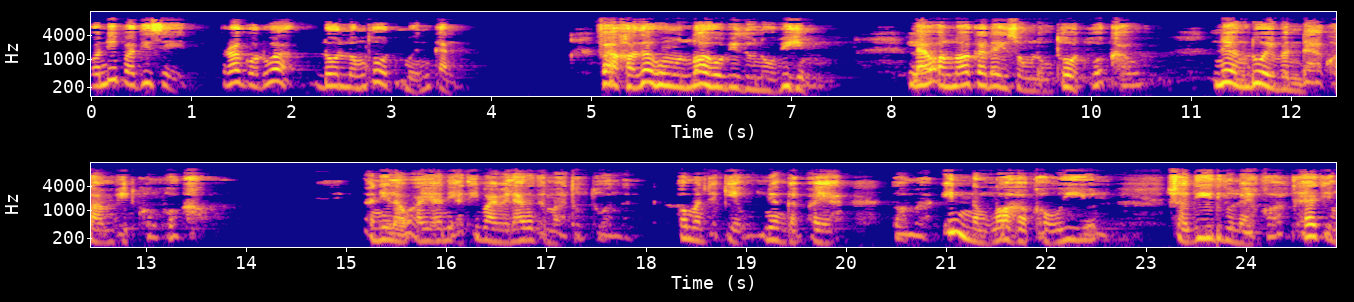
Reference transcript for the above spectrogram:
คนที่ปฏิเสธ ปรากฏว่าโดนลงโทษเหมือนกันฟาขะซะฮุมุลลอฮุบิดุนูบิฮิม แล้วอัลลอฮ์ก็ได้ทรงลงโทษพวกเขา เนื่องด้วยบรรดาความผิดของพวกเขา อันนี้เราอายะนี้อธิบายไว้แล้วแต่มาทบทวนกัน เพราะมันจะเกี่ยวเนื่องกับอายะต่อมาอินนัลลอฮะกวียุนชดีดุลัยกอแท้จริง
